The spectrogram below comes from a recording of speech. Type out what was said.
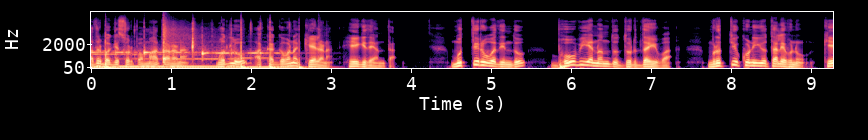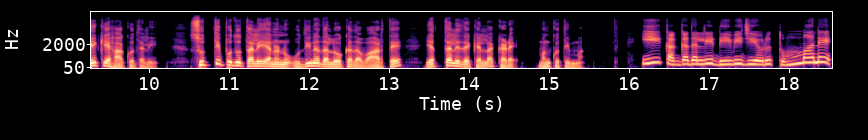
ಅದರ ಬಗ್ಗೆ ಸ್ವಲ್ಪ ಮಾತಾಡೋಣ. ಮೊದಲು ಆ ಕಗ್ಗವನ್ನು ಕೇಳೋಣ. ಹೇಗಿದೆ ಅಂತ. ಮುತ್ತಿರುವುದಿಂದು ಭೂವಿಯನೊಂದು ದುರ್ದೈವ. ಮೃತ್ಯು ಕುಣಿಯು ತಲೆಹುನು ಕೇಕೆ ಹಾಕುತ್ತಲಿ ಸುತ್ತಿಪುದು ತಲೆಯನನು ಉದಿನದ ಲೋಕದ ವಾರ್ತೆ, ಎತ್ತಲಿದಕ್ಕೆಲ್ಲ ಕಡೆ. ಮಂಕುತಿಮ್ಮ. ಈ ಕಗ್ಗದಲ್ಲಿ ಡಿ ವಿ ಜಿಯವರು ತುಂಬಾನೇ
